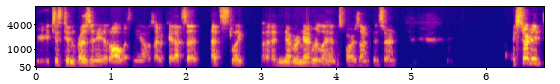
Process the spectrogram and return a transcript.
it just didn't resonate at all with me. I was like, okay, that's a, that's like a never, never land as far as I'm concerned. I started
